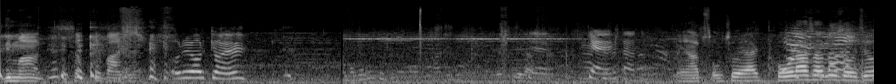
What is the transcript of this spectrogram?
दिमाग सबके पास है। अरे और क्या है? क्या है? बता दो। नहीं आप सोचो यार थोड़ा सा तो सोचो।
